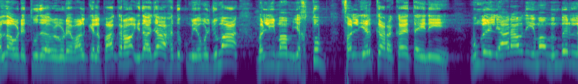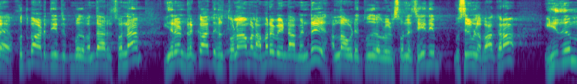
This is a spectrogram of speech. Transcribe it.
அல்லாவுடைய தூதர் அவர்களுடைய வாழ்க்கையில் பார்க்குறோம். இதாஜா ஹதுக்கும் யமுல் ஜுமா வல் இமாம் யஹ்துப் ஃபல் எர்கா ரக்காயத்தைனி. உங்களில் யாராவது இமாம் மெம்பரில் ஹுத்மா நடத்திட்டு இருக்கும்போது வந்தார் சொன்னால் இரண்டு ரக்காத்துகள் தொழாமல் அமர வேண்டாம் என்று அல்லாவுடைய தூதர் அவர்கள் சொன்ன செய்தி முஸ்லீமில் பார்க்குறோம். இதுவும்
